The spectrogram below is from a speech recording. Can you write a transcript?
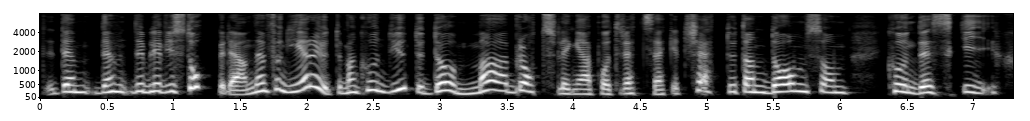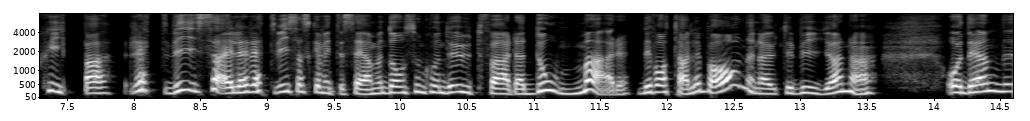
den, den, det blev ju stopp i den. Den fungerar ju inte. Man kunde ju inte döma brottslingar på ett rättssäkert sätt utan de som kunde ski, skipa rättvisa, eller rättvisa ska vi inte säga, men de som kunde utfärda domar, det var talibanerna ute i byarna. Och den eh,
